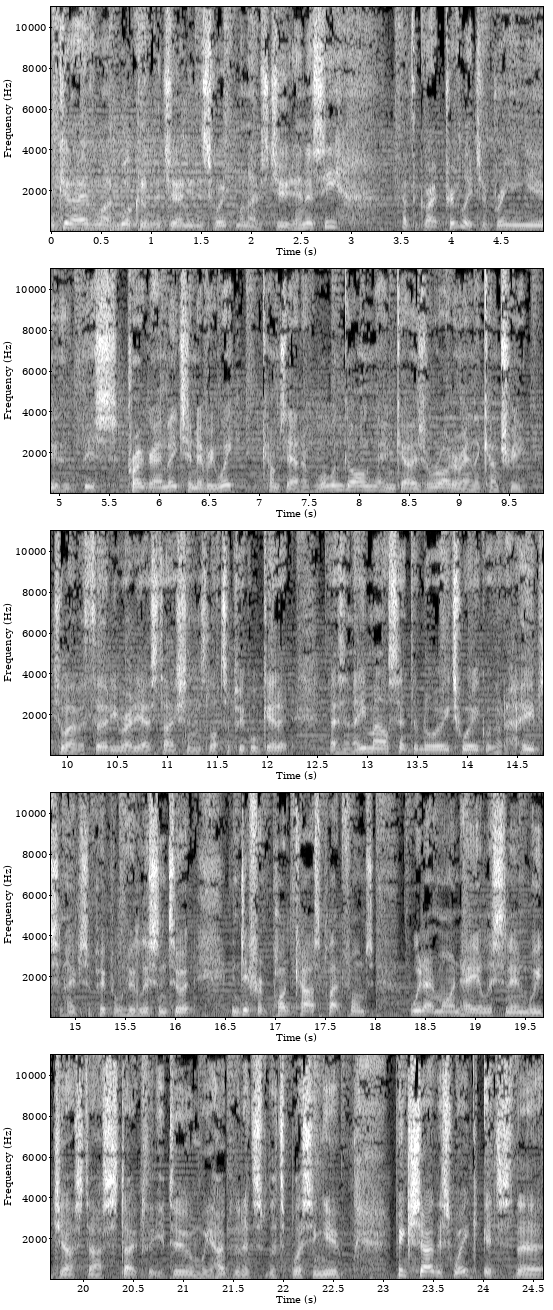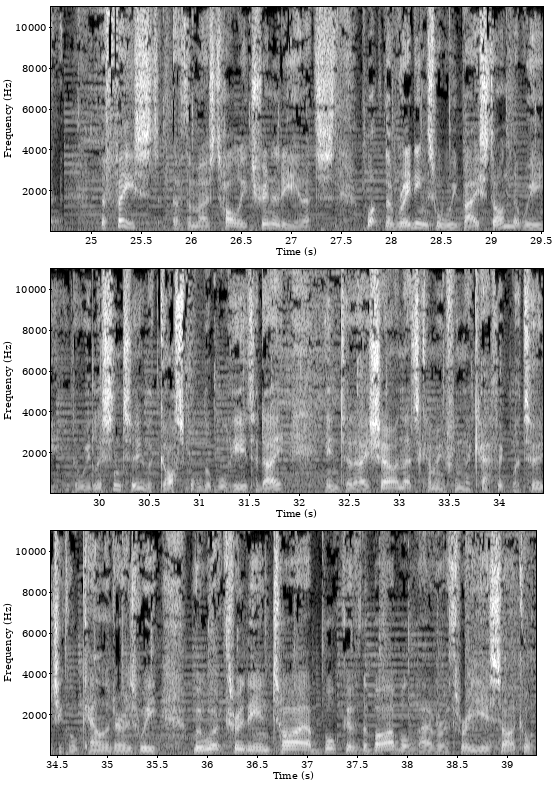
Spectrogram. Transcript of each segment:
Well, g'day everyone. Welcome to the journey this week. My name's Jude Hennessy. I have the great privilege of bringing you this program each and every week. Comes out of Wollongong and goes right around the country to over 30 radio stations. Lots of people get it as an email sent to them each week. We've got heaps and heaps of people who listen to it in different podcast platforms. We don't mind how you listen in. We just are stoked that you do, and we hope that it's that's blessing you. Big show this week. It's the the feast of the Most Holy Trinity. That's what the readings will be based on that we that we listen to, the gospel that we'll hear today in today's show, and that's coming from the Catholic liturgical calendar as we, we work through the entire book of the Bible over a three year cycle.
